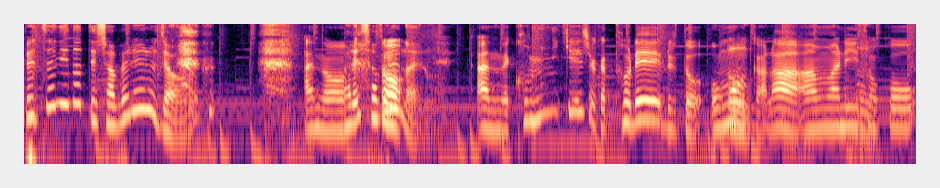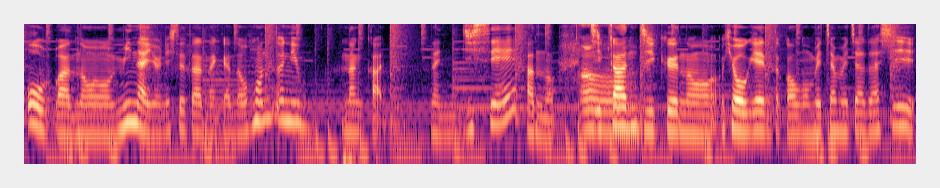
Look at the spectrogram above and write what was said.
別にだって喋れるじゃん。あのあれ喋れないの？あのねコミュニケーションが取れると思うから、あんまりそこを、あの見ないようにしてたんだけど本当になんか何時勢？あのうん。時間軸の表現とかもめちゃめちゃだし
